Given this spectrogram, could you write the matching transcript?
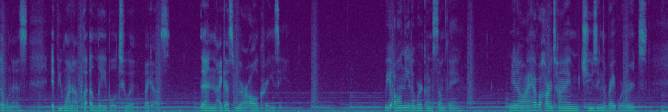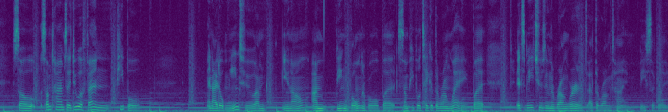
illness if you want to put a label to it, I guess, then I guess we are all crazy. We all need to work on something. You know, I have a hard time choosing the right words. So sometimes I do offend people. And I don't mean to. I'm, you know, I'm being vulnerable, but some people take it the wrong way. But it's me choosing the wrong words at the wrong time, basically.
